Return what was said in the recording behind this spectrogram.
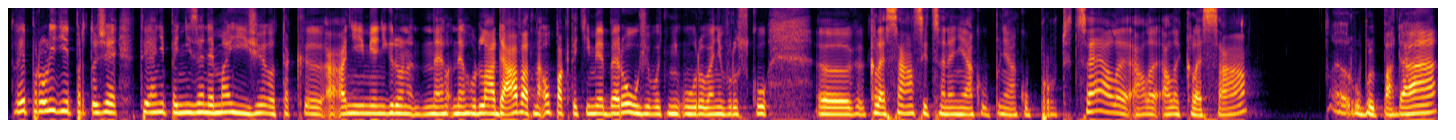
To je pro lidi, protože ty ani peníze nemají, že jo, tak eh, a ani jim je nikdo ne, nehodlá dávat. Naopak, teď jim je berou životní úroveň v Rusku eh, klesá, sice ne nějak úplně jako prudce, ale, ale, ale klesá rubl padá,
